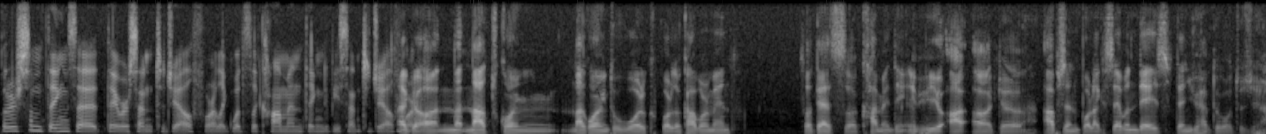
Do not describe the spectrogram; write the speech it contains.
What are some things that they were sent to jail for? Like, what's the common thing to be sent to jail for? like uh, not not going not going to work for the government. So that's a common thing. If you are uh, uh, absent for like seven days, then you have to go to jail.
